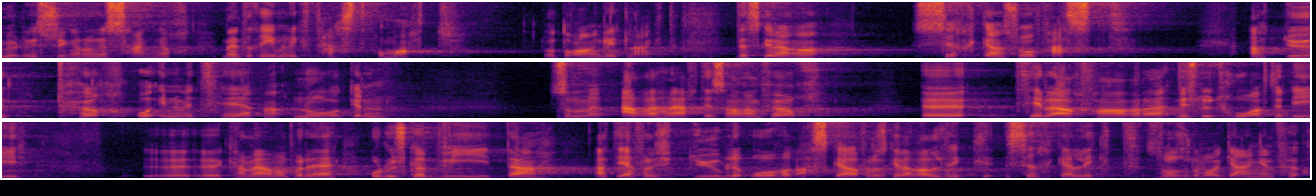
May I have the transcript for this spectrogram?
muligens synge noen sanger. Men et rimelig fast format. Nå drar jeg litt langt. Det skal være ca. så fast at du tør å invitere noen som aldri har vært i salen før, eh, til å erfare det, hvis du tror at de kan være med på det. Og du skal vite at i fall ikke du blir overraska, for det skal være lik, cirka likt sånn som det var gangen før.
